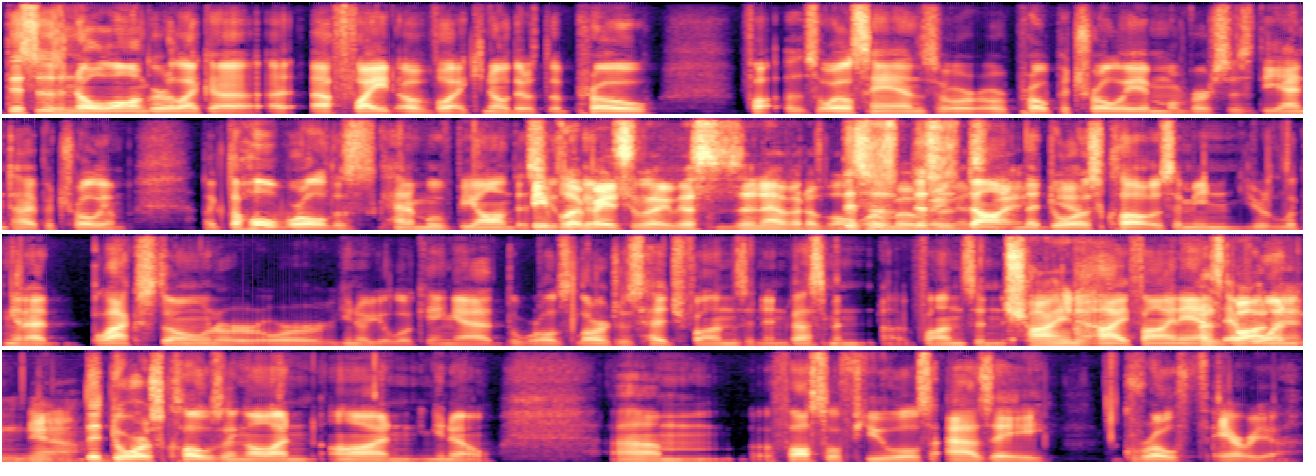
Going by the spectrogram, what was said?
This is no longer like a, a, a fight of like, you know, there's the pro oil sands or, or pro petroleum versus the anti petroleum. Like the whole world has kind of moved beyond this. People are look at- basically like, this is inevitable. this We're is this is done. way." The door Yeah. is closed. I mean, you're looking at Blackstone, or or you know, you're looking at the world's largest hedge funds and investment uh, funds and China high finance. Everyone, in, yeah. the door is closing on on you know, um, fossil fuels as a growth area.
